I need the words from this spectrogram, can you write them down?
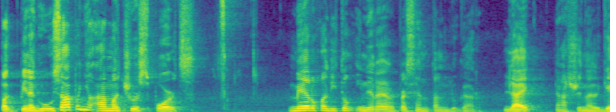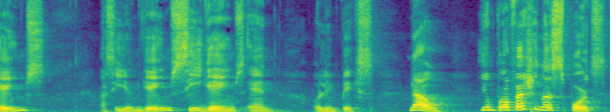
pag pinag-uusapan yung amateur sports, meron ka ditong inirepresentang lugar. Like National Games, ASEAN Games, SEA Games, and Olympics. Now, yung professional sports,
